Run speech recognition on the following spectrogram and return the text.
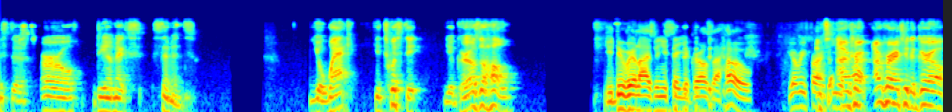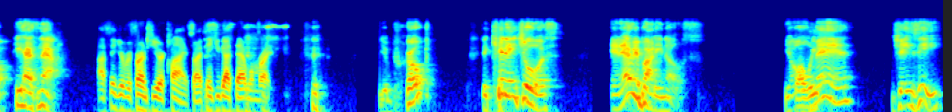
Mr. Earl DMX Simmons. You're whack, you're twisted, your girl's a hoe. You do realize when you say your girl's a hoe, you're referring I'm, to I'm, your refer- I'm referring to the girl he has now. I think you're referring to your client, so I think you got that one right. you broke. The kid ain't yours, and everybody knows. Your Well, old we- man, Jay Z,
